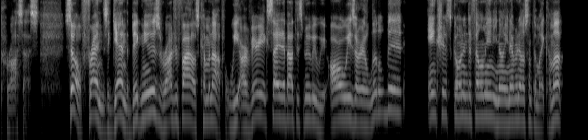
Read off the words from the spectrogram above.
process. So, friends, again, the big news Roger File is coming up. We are very excited about this movie. We always are a little bit anxious going into filming. You know, you never know, something might come up.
